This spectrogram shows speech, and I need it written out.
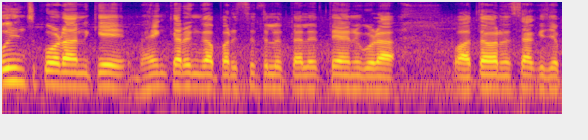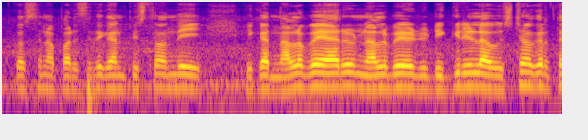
ఊహించుకోవడానికే భయంకరంగా పరిస్థితులు తలెత్తాయని కూడా వాతావరణ శాఖ చెప్పుకొస్తున్న పరిస్థితి కనిపిస్తోంది. ఇక నలభై ఆరు నలభై ఏడు డిగ్రీల ఉష్ణోగ్రత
